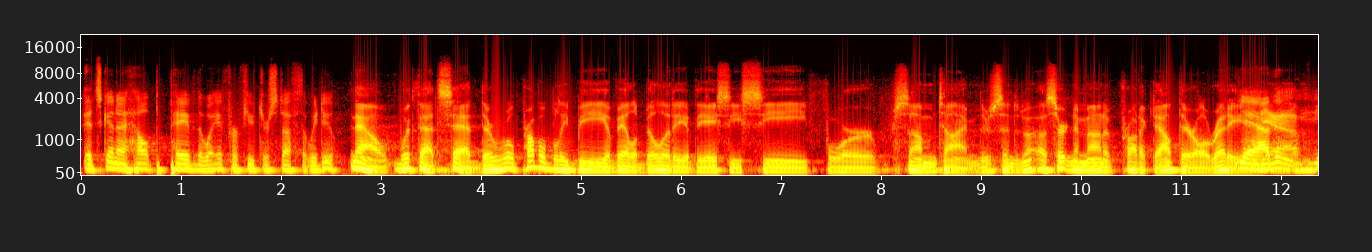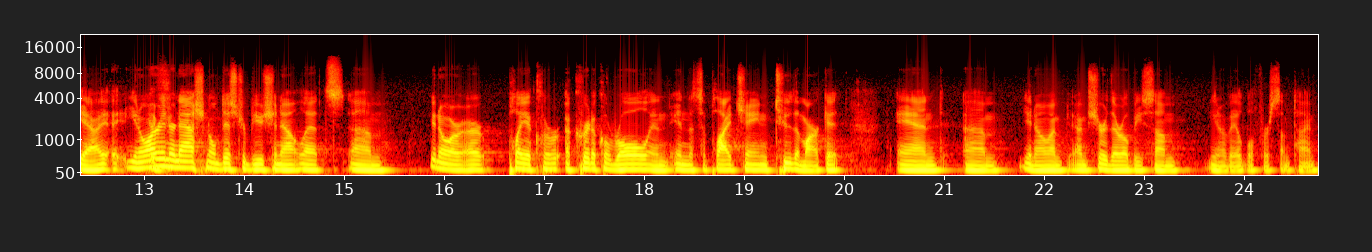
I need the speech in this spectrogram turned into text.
it's gonna help pave the way for future stuff that we do. Now, with that said, there will probably be availability of the ACC for some time. There's a, a certain amount of product out there already. Yeah, Yeah. the- yeah. You know, our international distribution outlets, um, you know, are, are play a, cl- a critical role in, in the supply chain to the market, and um, you know, I'm, I'm sure there will be some, you know, available for some time.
